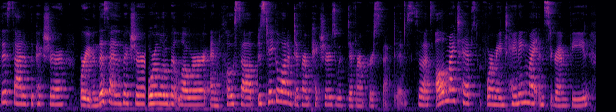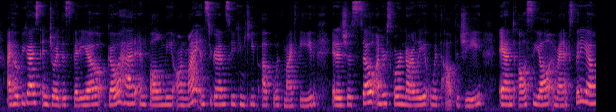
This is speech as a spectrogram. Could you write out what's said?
this side of the picture or even this side of the picture or a little bit lower and close up. Just take a lot of different pictures with different perspectives. So that's all of my tips for maintaining my Instagram feed. I hope you guys enjoyed this video. Go ahead and follow me on my Instagram so you can keep up with my feed. It is just so underscore gnarly without the G. And I'll see y'all in my next video.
